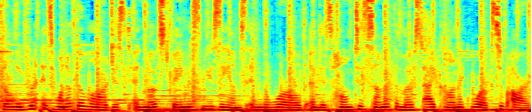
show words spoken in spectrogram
The Louvre is one of the largest and most famous museums in the world and is home to some of the most iconic works of art.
